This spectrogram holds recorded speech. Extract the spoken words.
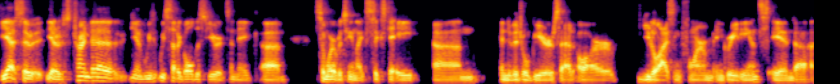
yeah, so you know, it's trying to you know we we set a goal this year to make uh, somewhere between like six to eight um, individual beers that are utilizing farm ingredients and uh,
